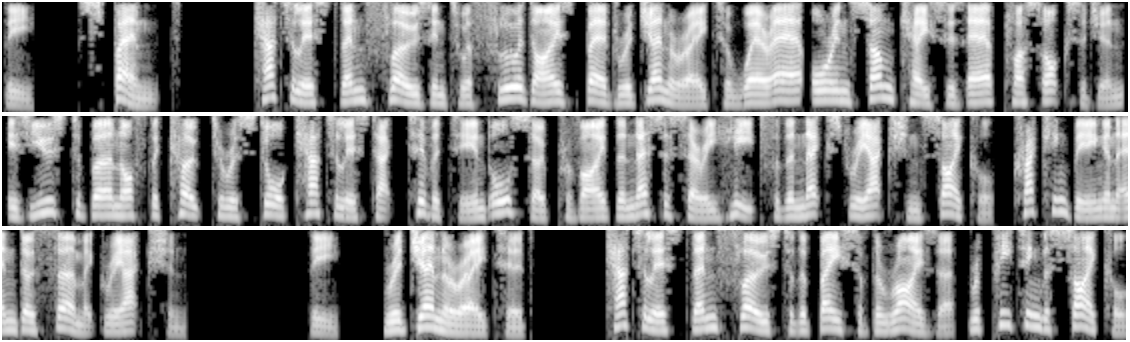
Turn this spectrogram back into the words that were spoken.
The spent Catalyst then flows into a fluidized bed regenerator where air or in some cases air plus oxygen is used to burn off the coke to restore catalyst activity and also provide the necessary heat for the next reaction cycle, cracking being an endothermic reaction. The regenerated Catalyst then flows to the base of the riser, repeating the cycle.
